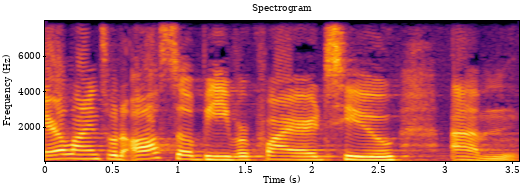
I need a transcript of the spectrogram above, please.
airlines would also be required to um,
